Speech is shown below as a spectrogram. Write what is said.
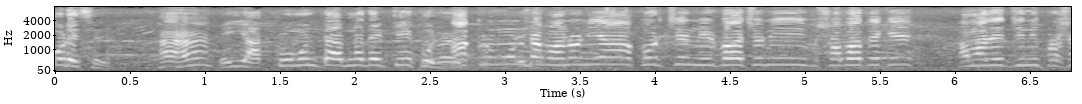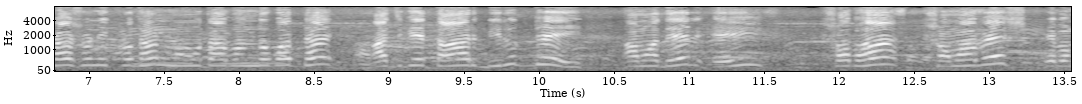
করেছে হ্যাঁ হ্যাঁ এই আক্রমণটা আপনাদের কে করবে আক্রমণটা মাননীয় করছেন নির্বাচনী সভা থেকে আমাদের যিনি প্রশাসনিক প্রধান মমতা বন্দ্যোপাধ্যায় আজকে তার বিরুদ্ধেই আমাদের এই সভা সমাবেশ এবং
